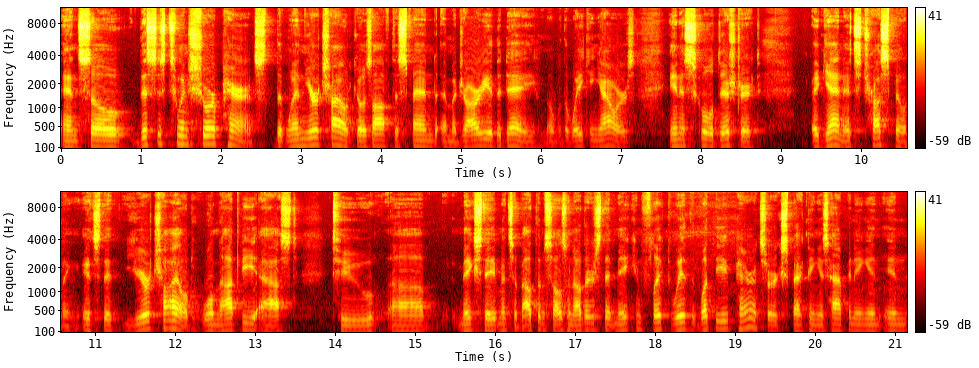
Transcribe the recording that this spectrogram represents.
And so this is to ensure parents that when your child goes off to spend a majority of the day, of the waking hours, in a school district, again, it's trust building. It's that your child will not be asked to uh, make statements about themselves and others that may conflict with what the parents are expecting is happening in, in,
